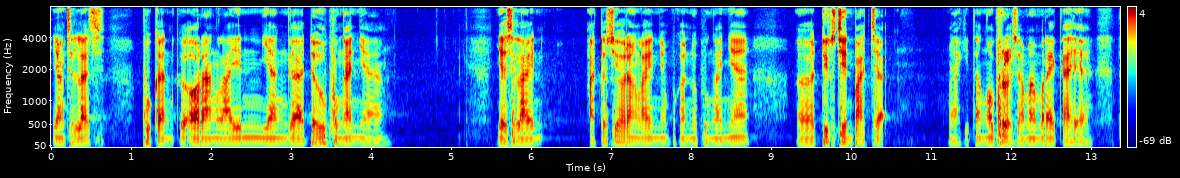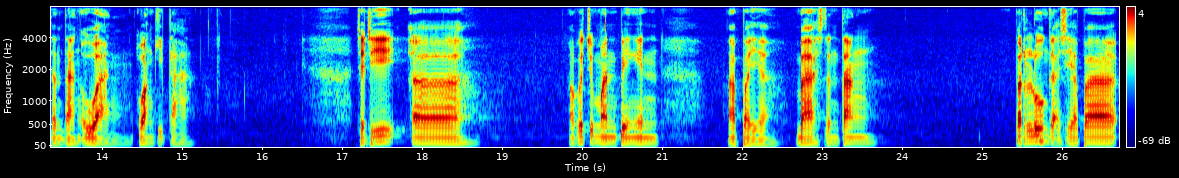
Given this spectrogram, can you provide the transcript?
yang jelas bukan ke orang lain yang nggak ada hubungannya. Ya selain ada sih orang lain yang bukan hubungannya uh, dirjen pajak. Nah kita ngobrol sama mereka ya tentang uang uang kita. Jadi uh, aku cuman pengen apa ya bahas tentang perlu nggak siapa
